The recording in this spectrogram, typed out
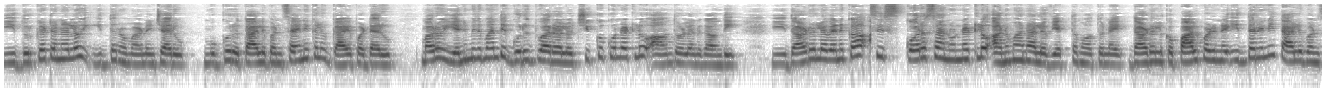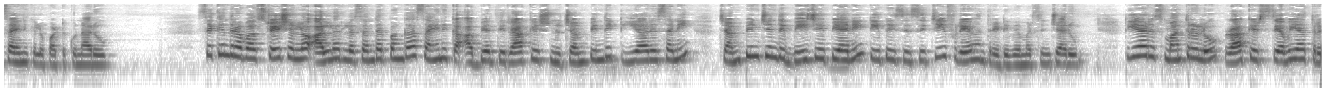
ఈ దుర్ఘటనలో ఇద్దరు మరణించారు. ముగ్గురు తాలిబాన్ సైనికులు గాయపడ్డారు. మరో ఎనిమిది మంది గురుద్వారాలో చిక్కుకున్నట్లు ఆందోళనగా ఉంది. ఈ దాడుల వెనుక సిస్ కొరసానున్నట్లు అనుమానాలు వ్యక్తమవుతున్నాయి. దాడులకు పాల్పడిన ఇద్దరిని తాలిబాన్ సైనికులు పట్టుకున్నారు. సికింద్రాబాద్ స్టేషన్లో అల్లర్ల సందర్భంగా సైనిక అభ్యర్థి రాకేష్ను చంపింది టీఆర్ఎస్ అని చంపించింది బీజేపీ అని టీపీసీసీ చీఫ్ రేవంత్ రెడ్డి విమర్శించారు. టీఆర్ఎస్ మంత్రులు రాకేష్ శవయాత్ర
